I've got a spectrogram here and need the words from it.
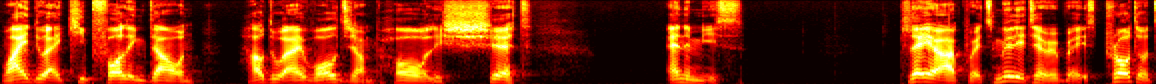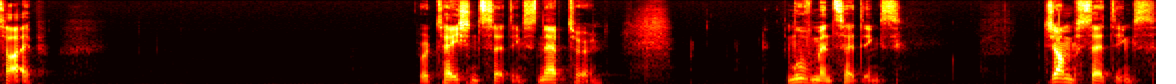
Why do I keep falling down? How do I wall jump? Holy shit. Enemies. Player upgrades, military base, prototype. Rotation settings, snap turn. Movement settings. Jump settings.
